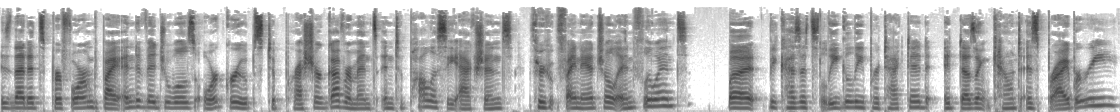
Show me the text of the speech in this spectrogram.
is that it's performed by individuals or groups to pressure governments into policy actions through financial influence. But because it's legally protected, it doesn't count as bribery.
